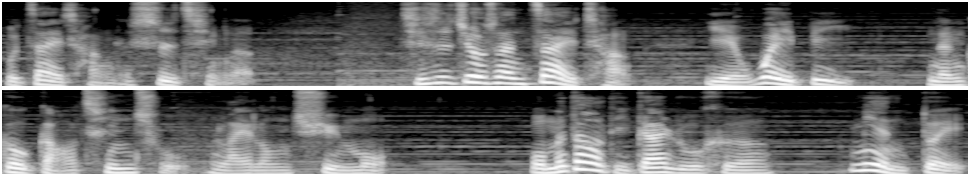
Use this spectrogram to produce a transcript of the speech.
不在场的事情了，其实就算在场，也未必能够搞清楚来龙去脉。我们到底该如何面对、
